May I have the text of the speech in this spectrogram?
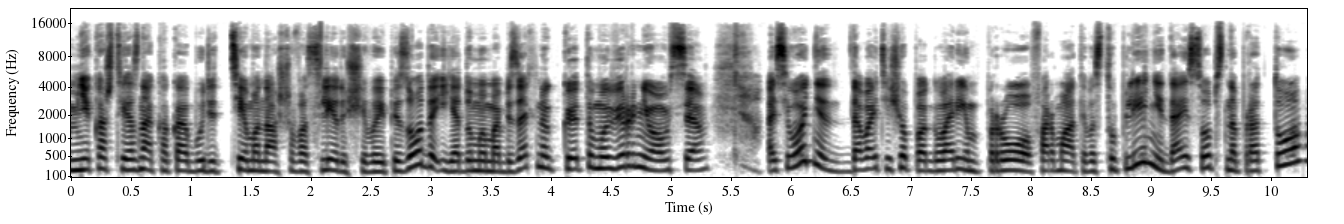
Мне кажется, я знаю, какая будет тема нашего следующего эпизода, и я думаю, мы обязательно к этому вернемся вернемся. А сегодня давайте еще поговорим про форматы выступлений, да, и, собственно, про то,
